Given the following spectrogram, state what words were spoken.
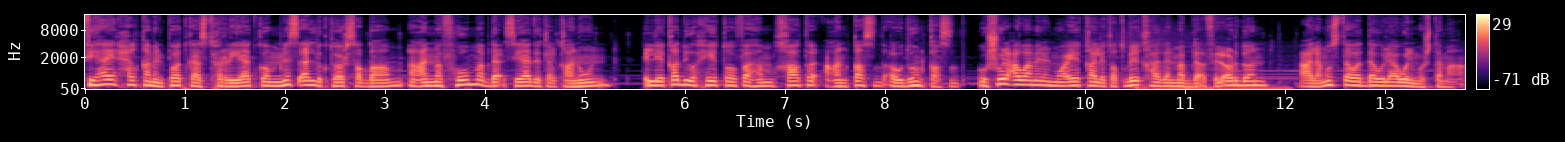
في هاي الحلقة من بودكاست حرياتكم نسأل دكتور صدام عن مفهوم مبدأ سيادة القانون اللي قد يحيطه فهم خاطئ عن قصد أو دون قصد وشو العوامل المعيقة لتطبيق هذا المبدأ في الأردن على مستوى الدولة والمجتمع.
